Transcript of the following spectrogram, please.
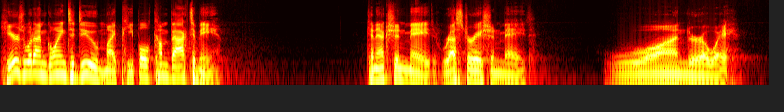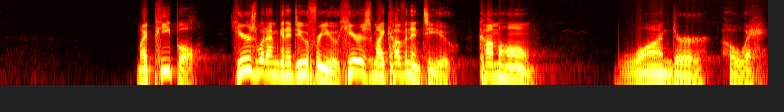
here's what I'm going to do. My people, come back to me. Connection made, restoration made. Wander away. My people, here's what I'm going to do for you. Here's my covenant to you. Come home. Wander away.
